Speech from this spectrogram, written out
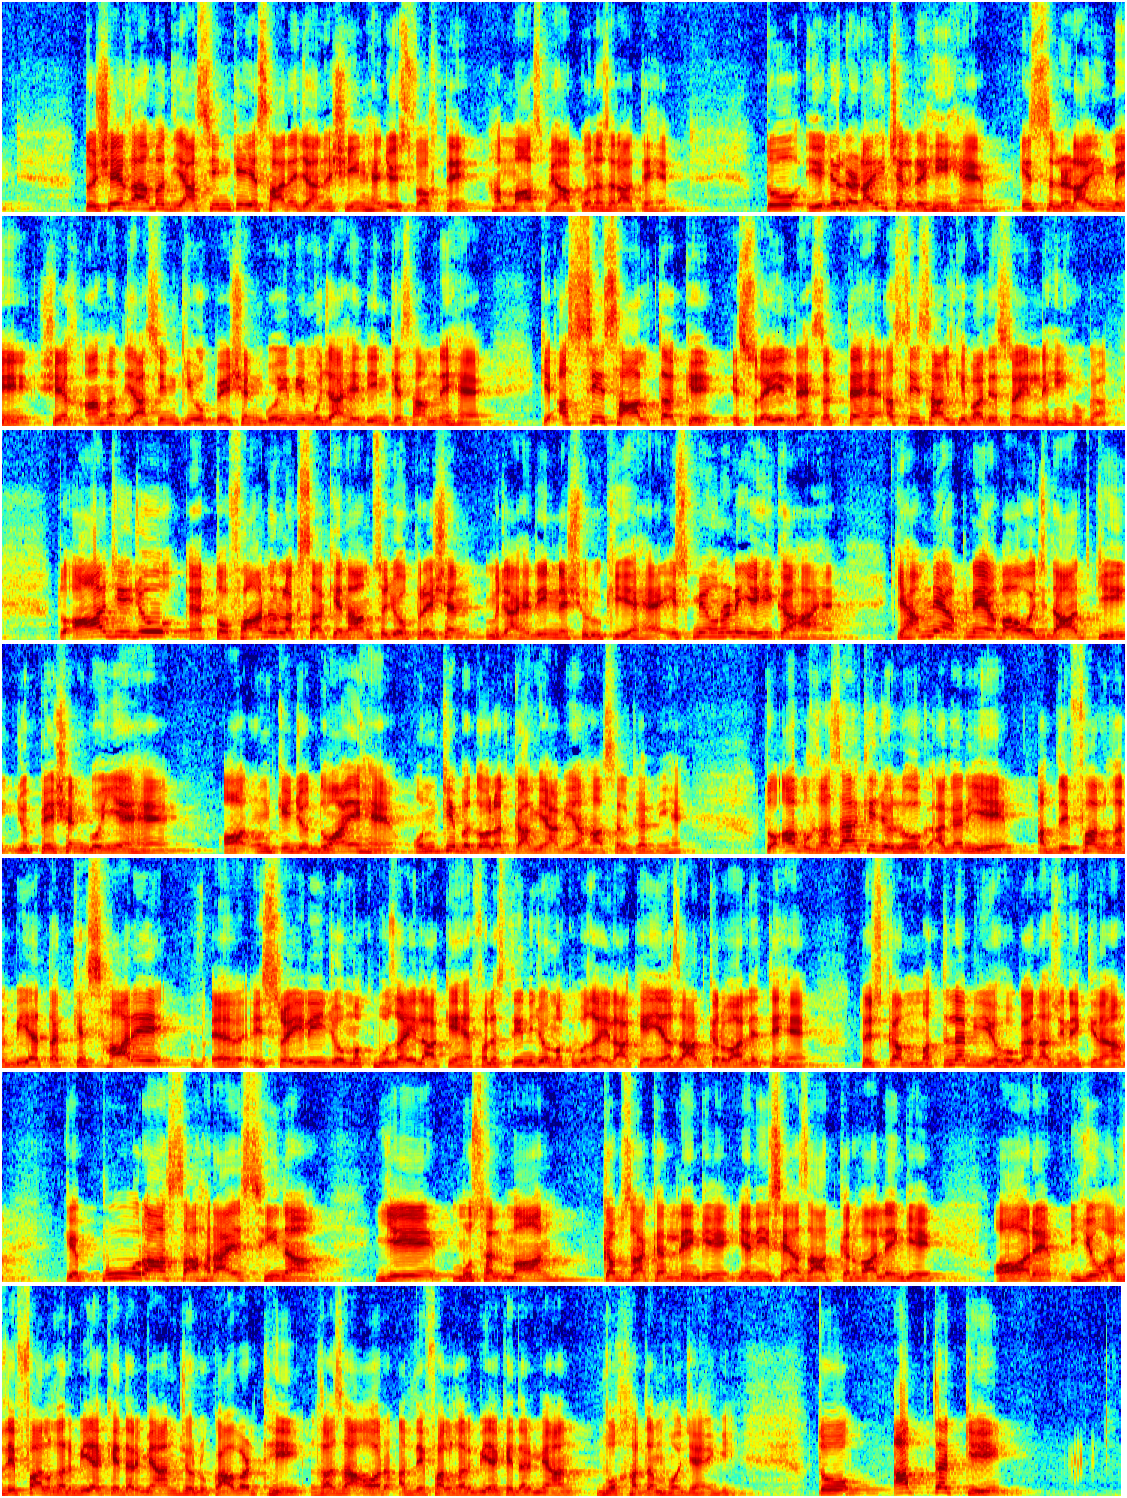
तो शेख अहमद यासिन के ये सारे जानशीन हैं जो इस वक्त हमास में आपको नज़र आते हैं। तो ये जो लड़ाई चल रही है, इस लड़ाई में शेख अहमद यासिन की वो पेशन गोई भी मुजाहिदीन के सामने है कि 80 साल तक इसराइल रह सकता है 80 साल के बाद इसराइल नहीं होगा। तो आज ये जो तूफ़ान उलक्सा के नाम से जो ऑपरेशन मुजाहिदीन ने शुरू किया है, इसमें उन्होंने यही कहा है कि हमने अपने अबाव अजदाद की जो पेशन गोइयाँ हैं और उनकी जो दुआएँ हैं, उनकी बदौलत कामयाबियाँ हासिल करनी है। तो अब गज़ा के जो लोग, अगर ये अब्दिफ़ा गरबिया तक के सारे इसराइली जो मकबूजा इलाके हैं, फ़लस्तनी जो मकबूजा इलाके हैं, ये आज़ाद करवा लेते हैं तो इसका मतलब ये होगा नाजिन कराम, कि पूरा सहराए सीना ये मुसलमान कब्ज़ा कर लेंगे, यानी इसे आज़ाद करवा लेंगे, और यूँ अब्दिफ़ा गरबिया के दरमियान जो रुकावट थी, गज़ा और अब्दिफ़ा गरबिया के दरमियान, वो ख़त्म हो जाएगी। तो अब तक की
